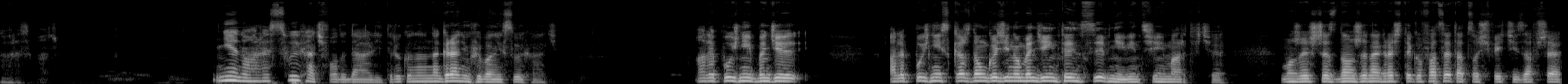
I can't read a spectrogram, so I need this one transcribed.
Dobra, zobaczmy. Nie no, ale słychać w oddali, tylko na nagraniu chyba nie słychać. Ale później będzie... Ale później z każdą godziną będzie intensywniej, więc się nie martwcie. Może jeszcze zdążę nagrać tego faceta, co świeci zawsze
